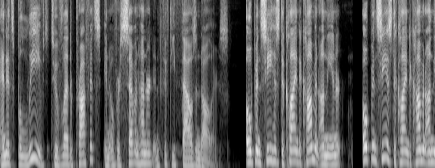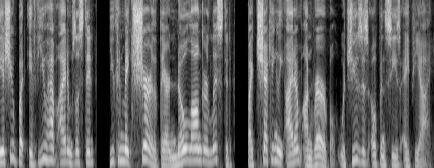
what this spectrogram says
and it's believed to have led to profits in over $750,000. OpenSea has declined to comment on the inter- OpenSea has declined to comment on the issue, but if you have items listed you can make sure that they are no longer listed by checking the item on Rarible, which uses OpenSea's API.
